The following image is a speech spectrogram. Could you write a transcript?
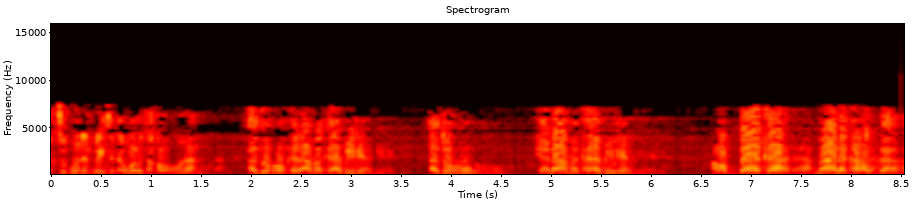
تكتبون البيت الأول وتقرؤونه. أدر كلام كابر أدر كلام كابر. رباك ما لك ربا.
